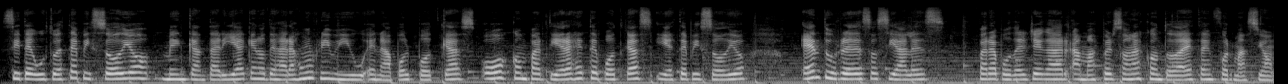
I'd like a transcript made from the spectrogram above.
Si te gustó este episodio, me encantaría que nos dejaras un review en Apple Podcasts o compartieras este podcast y este episodio en tus redes sociales para poder llegar a más personas con toda esta información.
